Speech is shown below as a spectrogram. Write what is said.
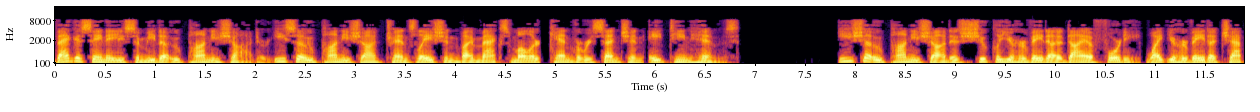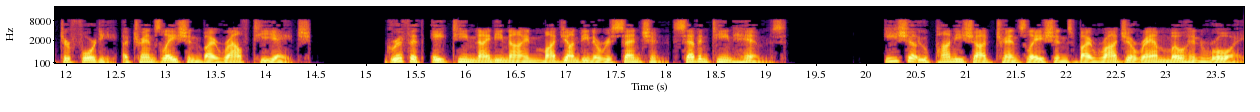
Vajasaneyi Samhita Upanishad or Isa Upanishad translation by Max Muller, Kanva recension 18 hymns Isha Upanishad is Shukla Yajurveda Adhyaya 40 White Yajurveda Chapter 40 a translation by Ralph T. H. Griffith, 1899 Madhyandina recension 17 hymns Isha Upanishad translations by Raja Ram Mohan Roy,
